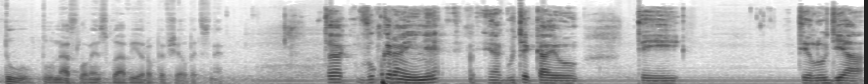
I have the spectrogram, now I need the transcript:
tu, tu na Slovensku a v Európe všeobecne. Tak v Ukrajine, jak utekajú tí, tí ľudia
